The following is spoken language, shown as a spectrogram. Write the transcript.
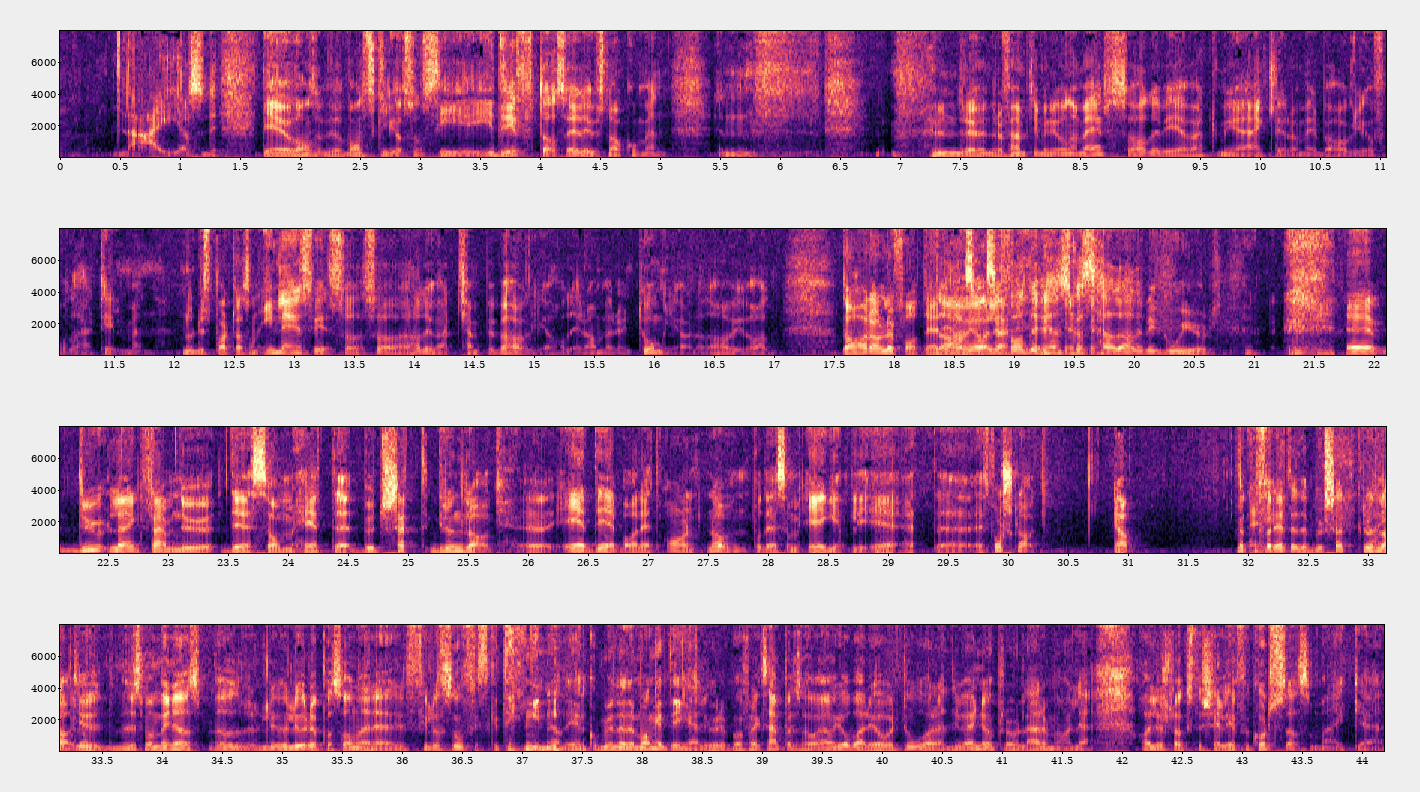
Nei, altså det, det er jo vanskelig å sånn si. I drifta så er det jo snakk om en, en 100-150 millioner mer, så hadde vi vært mye enklere og mer behagelig å få det her til. Men når du starta sånn innledningsvis, så, så, hadde det vært kjempebehagelig å ha en ramme rundt 2 milliarder. Da har vi jo hatt Da har alle fått det de ønsker seg. Da har vi alle fått det vi ønsker seg, og da hadde det blitt god jul. Eh, du legger frem nå det som heter budsjettgrunnlag. Eh, er det bare et annet navn på det som egentlig er et, eh, et forslag? Ja, men hvorfor heter det budsjettgrunnlag? Nei, hvis man begynner å lure på sånne filosofiske ting i en kommune, det er mange ting jeg lurer på. For eksempel, så har jeg jobba i over to år. Jeg driver ennå og prøver å lære meg alle, alle slags forskjellige forkortelser som jeg ikke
